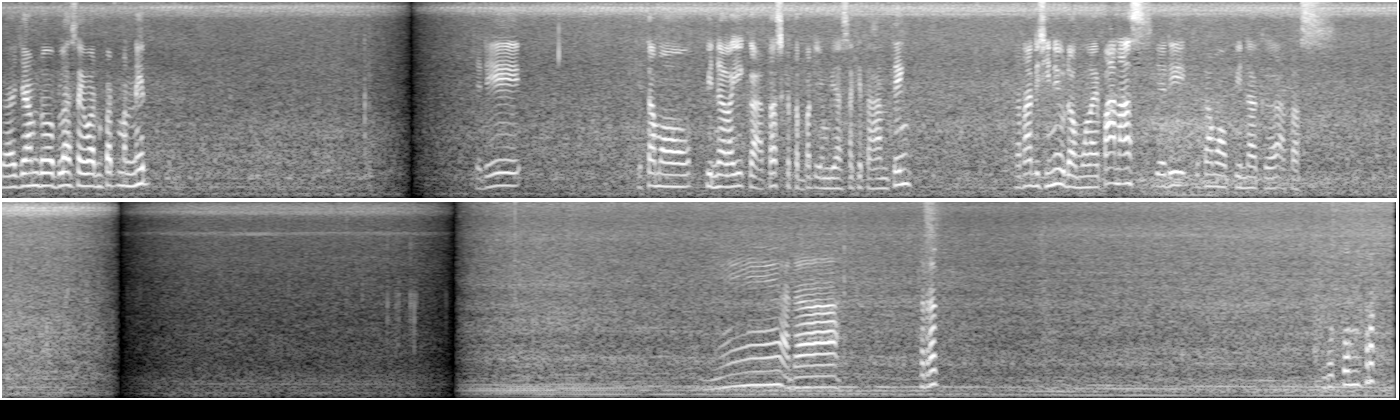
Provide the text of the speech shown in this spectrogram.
Udah jam 12 lewat 4 menit. Jadi kita mau pindah lagi ke atas ke tempat yang biasa kita hunting. Karena di sini udah mulai panas jadi kita mau pindah ke atas. Ini ada truk. Dukung truk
